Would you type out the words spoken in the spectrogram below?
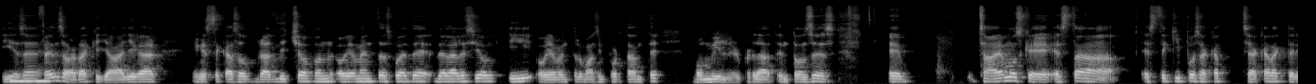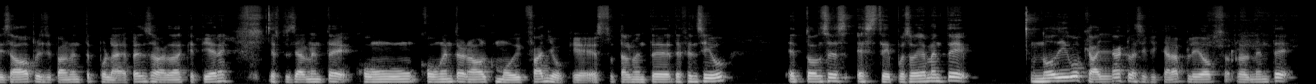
y esa defensa, ¿verdad? Que ya va a llegar en este caso Bradley Chopin, obviamente después de, la lesión, y obviamente lo más importante, Von Miller, ¿verdad? Entonces, eh, sabemos que esta, este equipo se ha, caracterizado principalmente por la defensa, ¿verdad? Que tiene, especialmente con un, con un entrenador como Big Fangio, que es totalmente defensivo. Entonces, este, pues obviamente, no digo que vayan a clasificar a playoffs, realmente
